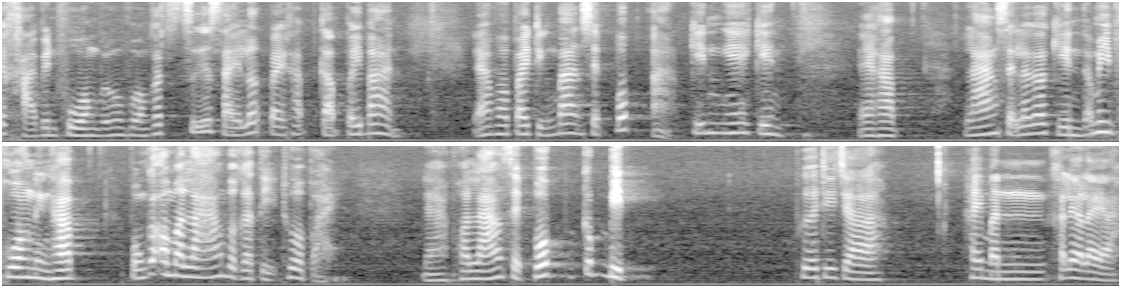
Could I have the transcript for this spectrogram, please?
จะขายเป็นพวงเป็นพวงก็ซื้อใส่รถไปครับ กลับไปบ้านนะครับพอไปถึงบ้านเสร็จปุ๊บอะกินเงี้ยกินนะครับ ล้างเสร็จแล้วก็กินแล้วมีพวงหนึ่งครับ ผมก็เอามาล้างปกติทั่วไปนะพอล้างเสร็จปุ๊บก็บิด เพื่อที่จะให้มันเขาเรียกอะไรอะ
